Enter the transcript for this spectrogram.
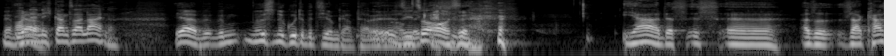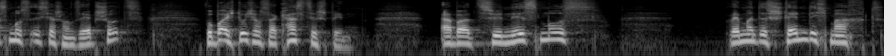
Wir waren ja, ja nicht ganz alleine. Ja, wir, wir, müssen eine gute Beziehung gehabt haben. Sieht so aus. ja, das ist, äh, also Sarkasmus ist ja schon Selbstschutz, wobei ich durchaus sarkastisch bin. Aber Zynismus, wenn man das ständig macht,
